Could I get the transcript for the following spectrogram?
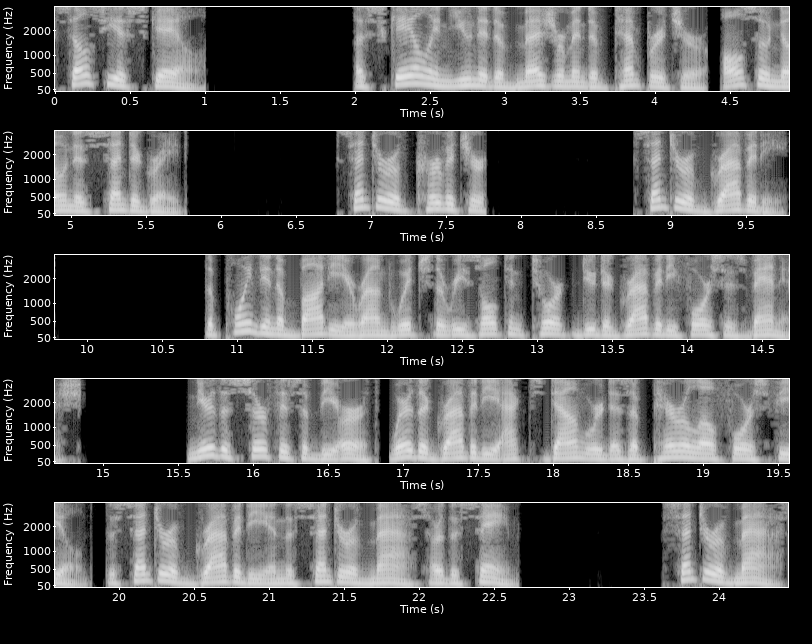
Celsius scale. A scale and unit of measurement of temperature, also known as centigrade. Center of curvature. Center of gravity. The point in a body around which the resultant torque due to gravity forces vanish. Near the surface of the Earth, where the gravity acts downward as a parallel force field, the center of gravity and the center of mass are the same. Center of mass.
